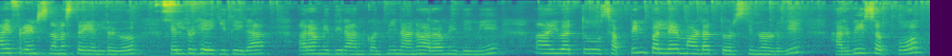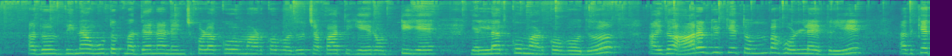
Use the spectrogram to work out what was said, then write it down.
ಹಾಯ್ ಫ್ರೆಂಡ್ಸ್ ನಮಸ್ತೆ ಎಲ್ರಿಗೂ. ಎಲ್ಲರೂ ಹೇಗಿದ್ದೀರಾ? ಆರಾಮಿದ್ದೀರಾ ಅನ್ಕೊತೀನಿ. ನಾನು ಆರಾಮಿದ್ದೀನಿ. ಇವತ್ತು ಸೊಪ್ಪಿನ ಪಲ್ಯ ಮಾಡೋದು ತೋರಿಸ್ತೀನಿ ನೋಡ್ರಿ. ಅರ್ವಿ ಸೊಪ್ಪು. ಅದು ದಿನ ಊಟಕ್ಕೆ ಮಧ್ಯಾಹ್ನ ನೆಂಚ್ಕೊಳ್ಳೋಕ್ಕೂ ಮಾಡ್ಕೋಬೋದು, ಚಪಾತಿಗೆ, ರೊಟ್ಟಿಗೆ, ಎಲ್ಲದಕ್ಕೂ ಮಾಡ್ಕೋಬೋದು. ಇದು ಆರೋಗ್ಯಕ್ಕೆ ತುಂಬ ಒಳ್ಳೇದ್ರಿ. ಅದಕ್ಕೆ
